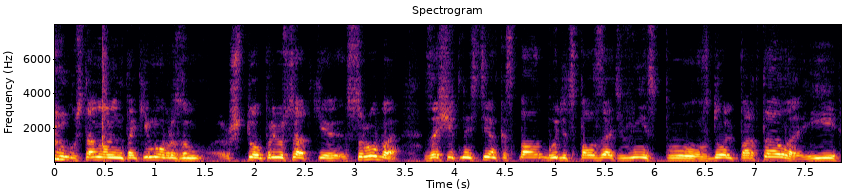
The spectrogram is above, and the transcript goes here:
установлена таким образом, что при усадке сруба защитная стенка спал, будет сползать вниз по, вдоль портала и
